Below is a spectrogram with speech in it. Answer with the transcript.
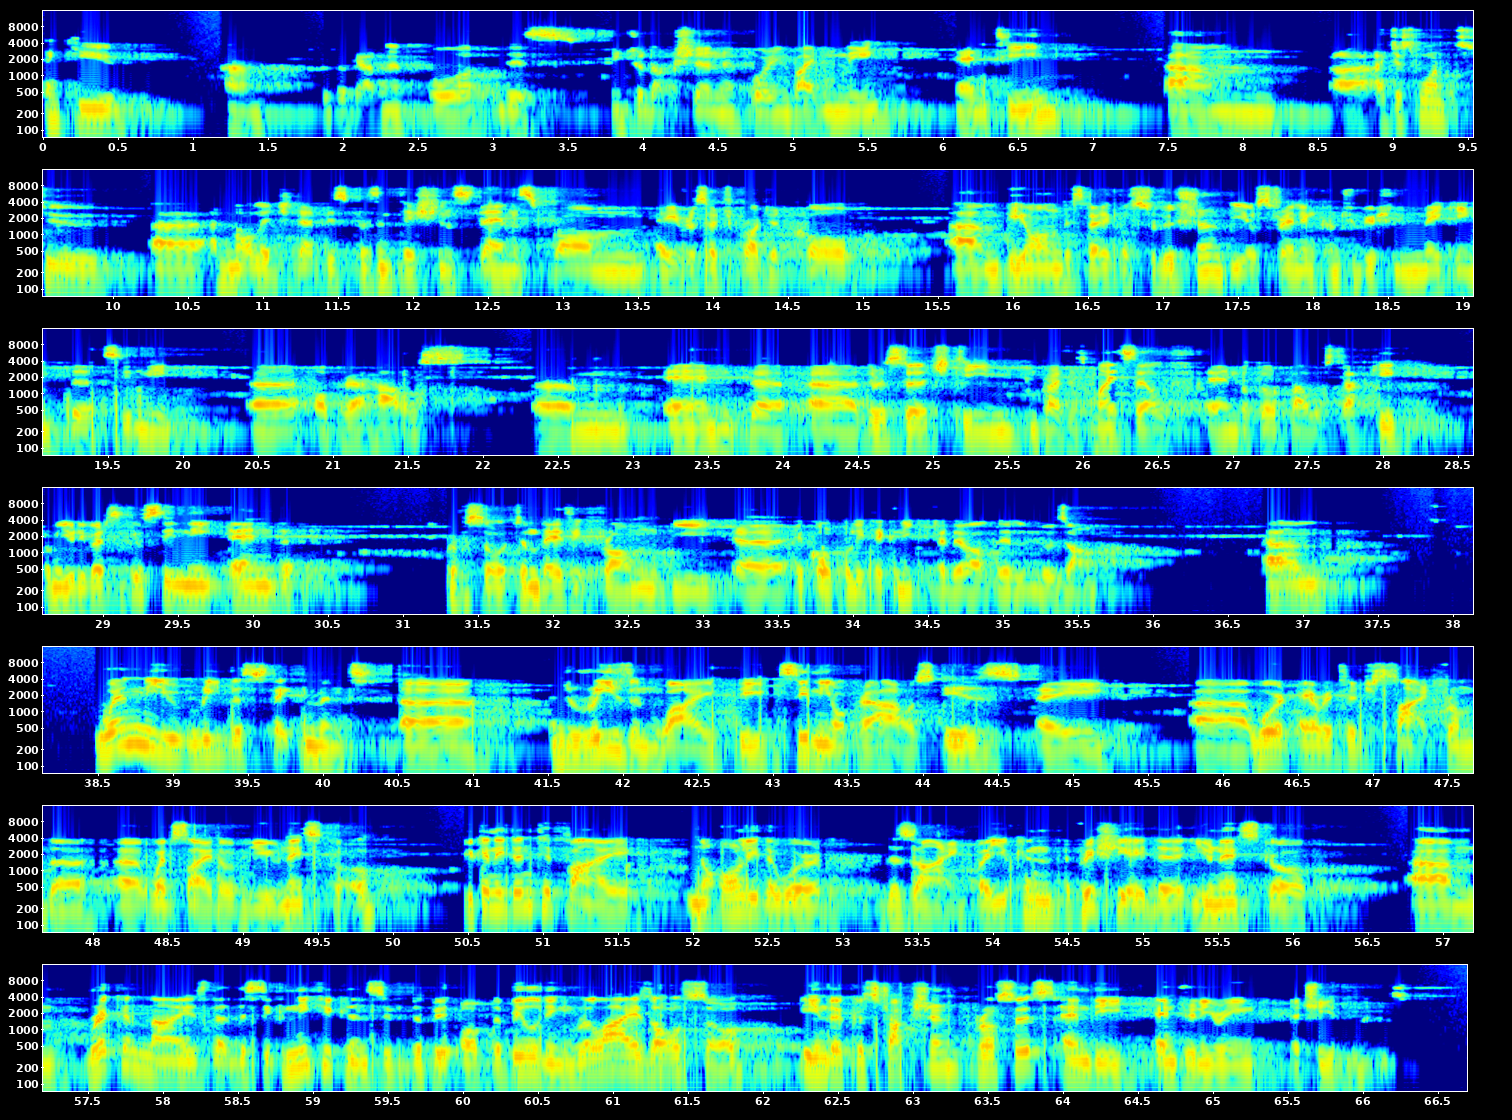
Thank you, um, Governor, for this introduction and for inviting me and team. Um, uh, I just want to uh, acknowledge that this presentation stems from a research project called um, Beyond the Spherical Solution, the Australian contribution making the Sydney uh, Opera House. Um, and uh, uh, the research team comprises myself and Dr. Paolo Stracchi from University of Sydney and Professor Tombesi from the uh, École Polytechnique Fédérale de Lausanne. Um, when you read the statement uh, and the reason why the Sydney Opera House is a uh, World Heritage Site from the uh, website of UNESCO, you can identify not only the word design, but you can appreciate the UNESCO um, recognize that the significance of the, of the building relies also in the construction process and the engineering achievements.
